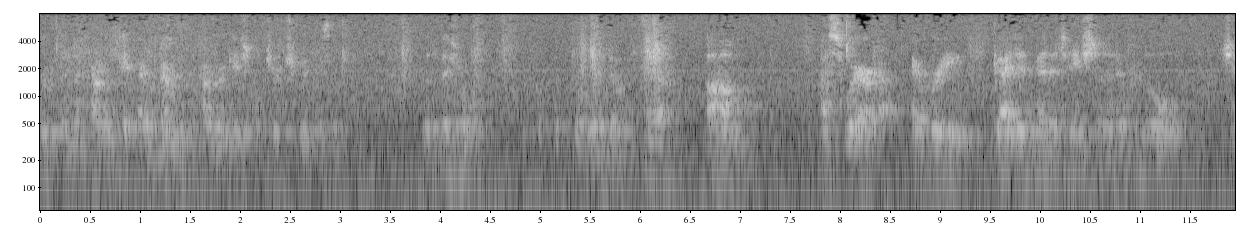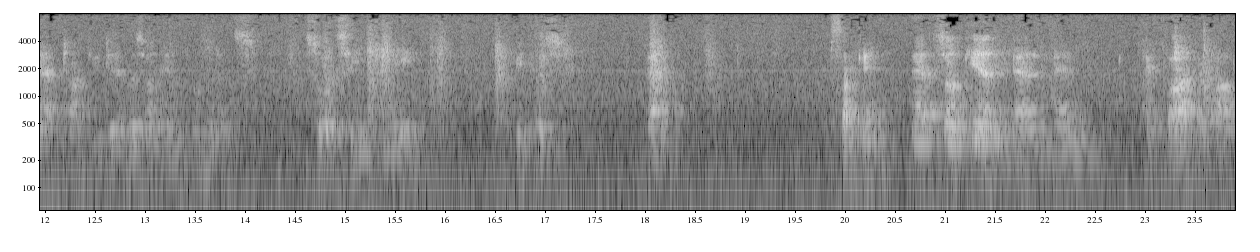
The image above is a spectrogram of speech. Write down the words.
group in the congregation, I remember the congregational church because of the visual of the, the window. Yeah. Um, I swear, every guided meditation and every little chat talk you did was on impermanence. So it seemed to me, because that Sunk in. that sunk in, and and I thought about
